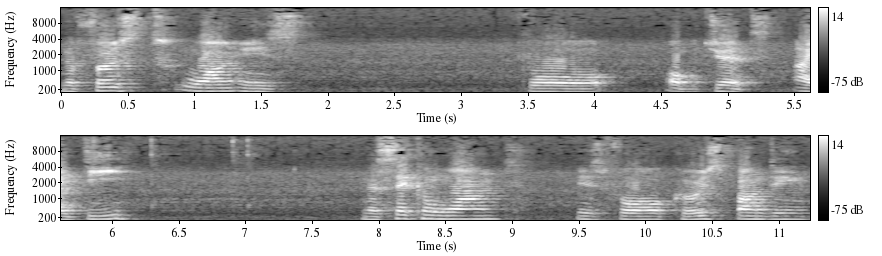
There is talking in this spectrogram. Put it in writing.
The first one is for object ID. The second one is for corresponding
